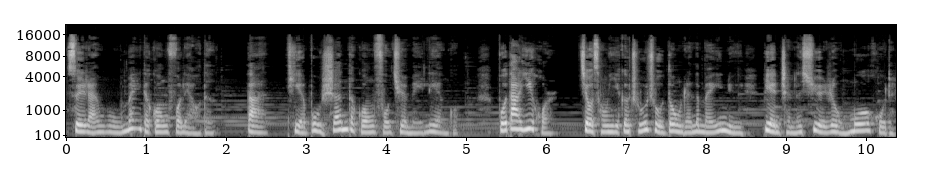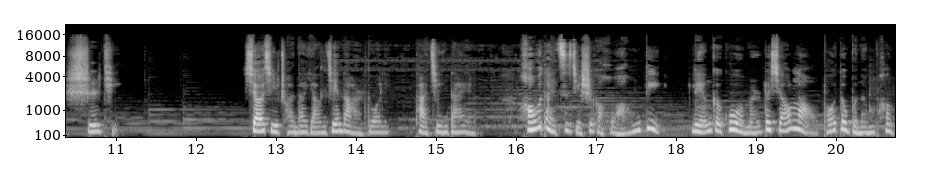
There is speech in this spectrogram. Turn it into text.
虽然妩媚的功夫了得，但铁布衫的功夫却没练过。不大一会儿，就从一个楚楚动人的美女变成了血肉模糊的尸体。消息传到杨坚的耳朵里，他惊呆了。好歹自己是个皇帝，连个过门的小老婆都不能碰。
